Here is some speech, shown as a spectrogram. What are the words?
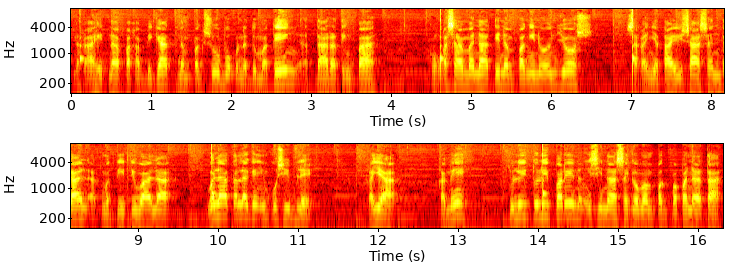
na kahit napakabigat ng pagsubok na dumating at darating pa, kung kasama natin ang Panginoon Diyos, sa Kanya tayo sasandal at magtitiwala, wala talagang imposible. Kaya kami, tuloy-tuloy pa rin ang isinasagawang pagpapanata.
